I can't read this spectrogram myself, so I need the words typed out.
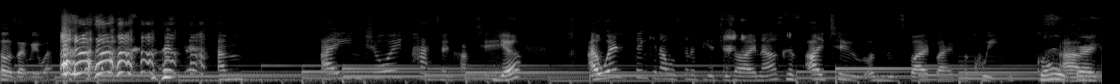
I was like wait what? Um i enjoyed pattern cutting. Yeah. I went thinking i was going to be a designer because i too am inspired by mcqueen Great, um, great.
